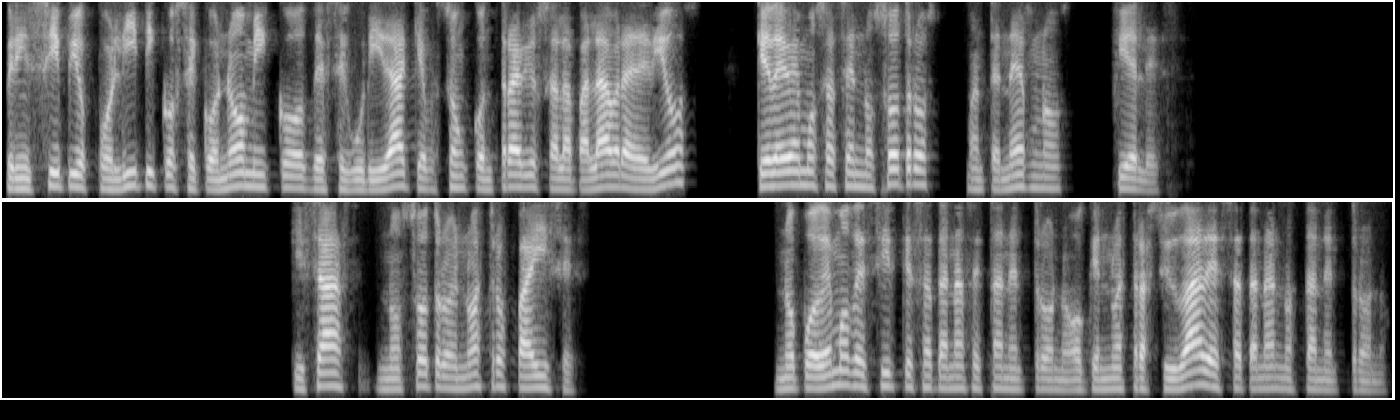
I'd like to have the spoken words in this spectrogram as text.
principios políticos, económicos, de seguridad que son contrarios a la palabra de Dios, ¿qué debemos hacer nosotros? Mantenernos fieles. Quizás nosotros en nuestros países no podemos decir que Satanás está en el trono o que en nuestras ciudades Satanás no está en el trono.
